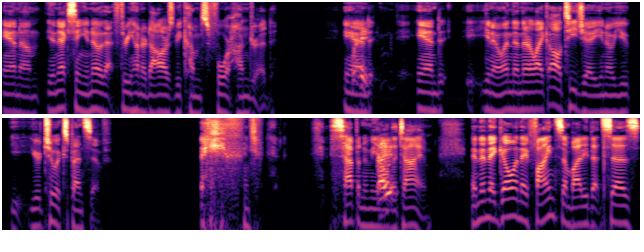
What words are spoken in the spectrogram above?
and um, the next thing you know, that $300 becomes 400. And right. and you know, and then they're like, "Oh, TJ, you know, you you're too expensive." it's happened to me right. all the time. And then they go and they find somebody that says,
